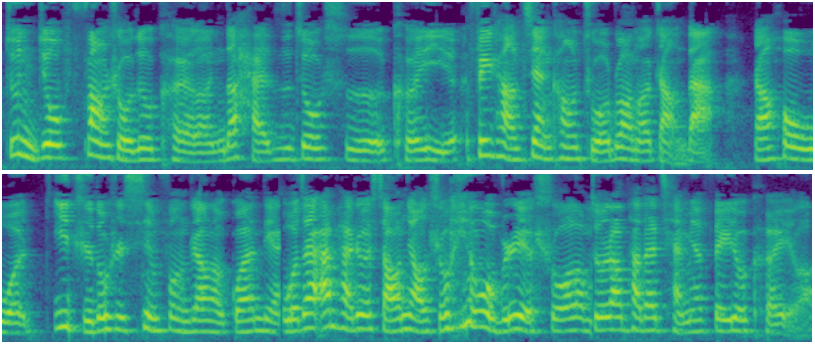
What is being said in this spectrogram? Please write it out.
就你就放手就可以了，你的孩子就是可以非常健康茁壮的长大。然后我一直都是信奉这样的观点。我在安排这个小鸟的时候，因为我不是也说了嘛？就让它在前面飞就可以了。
